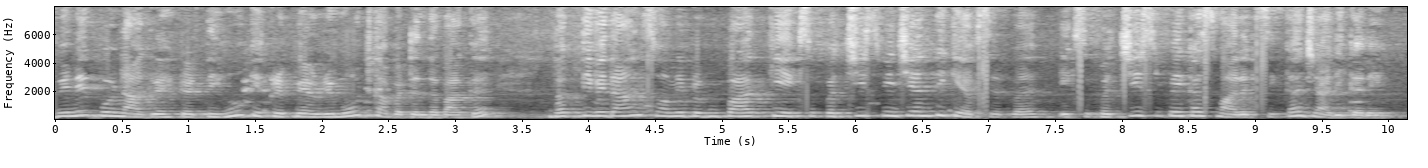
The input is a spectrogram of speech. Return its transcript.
विनयपूर्ण आग्रह करती हूँ कि कृपया रिमोट का बटन दबाकर भक्ति वेदांत स्वामी प्रभुपाद की 125वीं जयंती के अवसर पर 125 रुपए का स्मारक सिक्का जारी करें।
